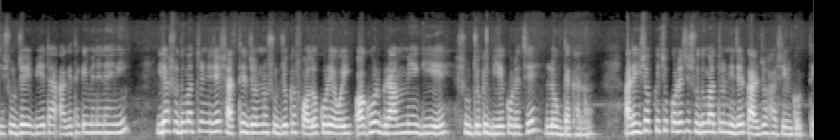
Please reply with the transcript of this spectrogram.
যে সূর্য এই বিয়েটা আগে থেকে মেনে নেয়নি? ইরা শুধুমাত্র নিজের স্বার্থের জন্য সূর্যকে ফলো করে ওই অঘোর গ্রামে গিয়ে সূর্যকে বিয়ে করেছে লোক দেখানো। আর এইসব কিছু করেছে শুধুমাত্র নিজের কার্য হাসিল করতে।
